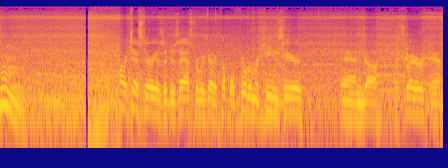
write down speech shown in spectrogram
Hmm. Our test area is a disaster. We've got a couple filter machines here and uh, a shredder and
